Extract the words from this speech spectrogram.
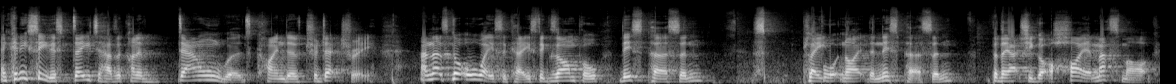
And can you see this data has a kind of downward kind of trajectory? And that's not always the case. For example, this person played Fortnite than this person, but they actually got a higher mass mark.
